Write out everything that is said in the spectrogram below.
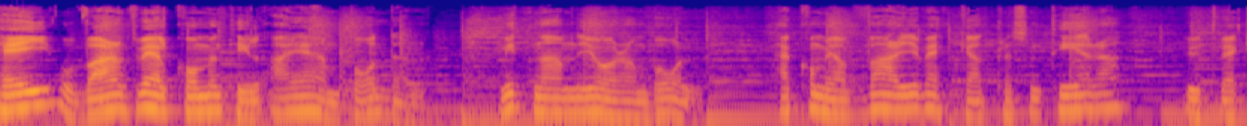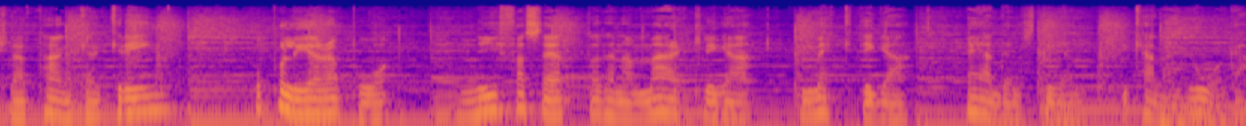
Hej och varmt välkommen till I am-podden. Mitt namn är Göran Boll. Här kommer jag varje vecka att presentera, utveckla tankar kring och polera på en ny facett av denna märkliga, mäktiga ädelsten vi kallar yoga.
